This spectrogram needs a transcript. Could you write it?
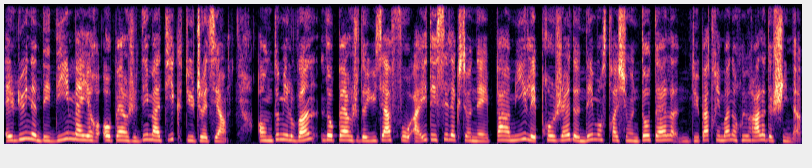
est l'une des dix meilleures auberges thématiques du Zhejiang. En 2020, l'auberge de Yujiafu a été sélectionnée parmi les projets de démonstration d'hôtels du patrimoine rural de Chine.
